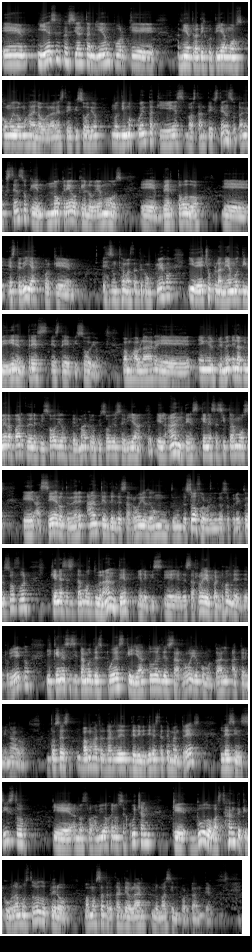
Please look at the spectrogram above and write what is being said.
Eh, y es especial también porque mientras discutíamos cómo íbamos a elaborar este episodio, nos dimos cuenta que es bastante extenso, tan extenso que no creo que logremos eh, ver todo eh, este día, porque es un tema bastante complejo y de hecho planeamos dividir en tres este episodio. Vamos a hablar eh, en, el primer, en la primera parte del episodio, del macro episodio, sería el antes que necesitamos eh, hacer o tener antes del desarrollo de un, de software, de nuestro proyecto de software, qué necesitamos durante el, eh, el desarrollo perdón, del proyecto y qué necesitamos después que ya todo el desarrollo como tal ha terminado. Entonces vamos a tratar de, de dividir este tema en tres. Les insisto que a nuestros amigos que nos escuchan, que dudo bastante que cubramos todo, pero vamos a tratar de hablar lo más importante.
